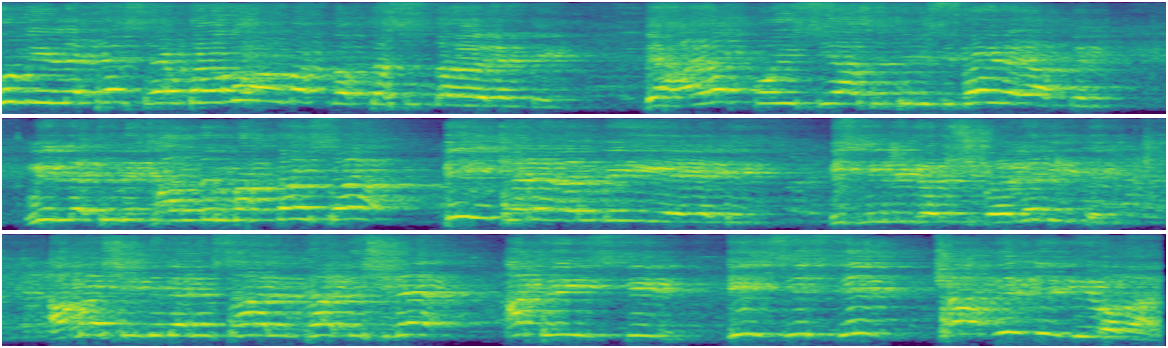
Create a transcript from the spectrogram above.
bu millete sevdalı olmak noktasında öğrendik. Ve hayat boyu siyasetimizi böyle yaptık. Milletimi kandırmaktansa bin kere ölmeyi yeğledik. Biz milli görüşü böyle bildik. Ama şimdi benim Salim kardeşime ateisttir, dinsizdir, kafirdir diyorlar.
